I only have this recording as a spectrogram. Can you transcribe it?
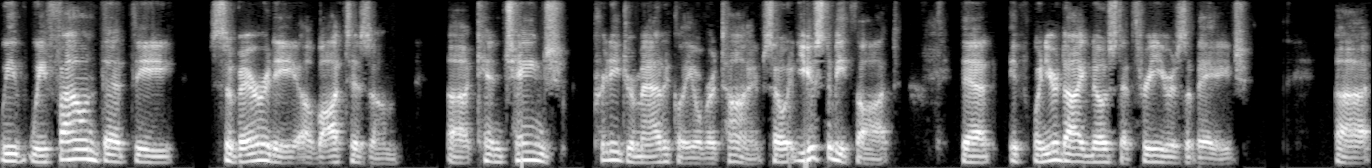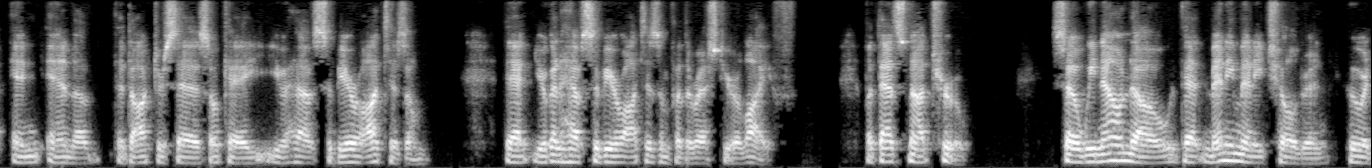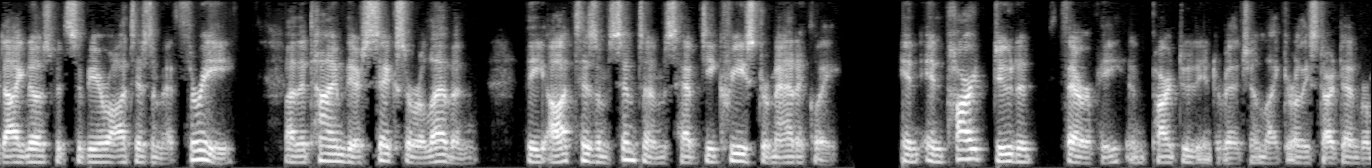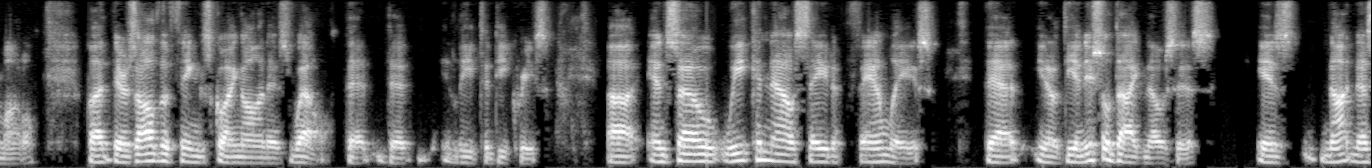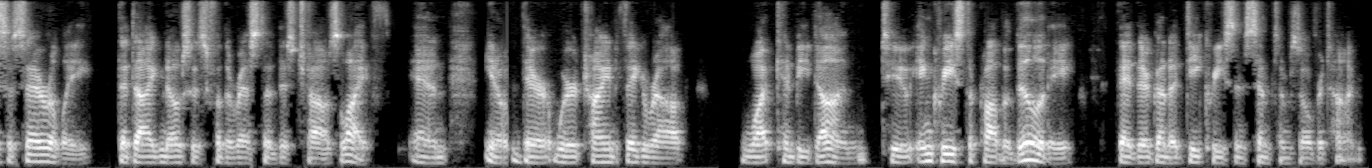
we we found that the severity of autism uh, can change pretty dramatically over time. So it used to be thought that if when you're diagnosed at three years of age, uh, and and uh, the doctor says, okay, you have severe autism, that you're going to have severe autism for the rest of your life. But that's not true. So we now know that many, many children who are diagnosed with severe autism at three, by the time they're six or 11, the autism symptoms have decreased dramatically, in, in part due to therapy, in part due to intervention, like Early Start Denver model. But there's all the things going on as well that, that lead to decrease. Uh, and so we can now say to families that, you know, the initial diagnosis is not necessarily the diagnosis for the rest of this child's life. And, you know, there we're trying to figure out what can be done to increase the probability that they're going to decrease in symptoms over time.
